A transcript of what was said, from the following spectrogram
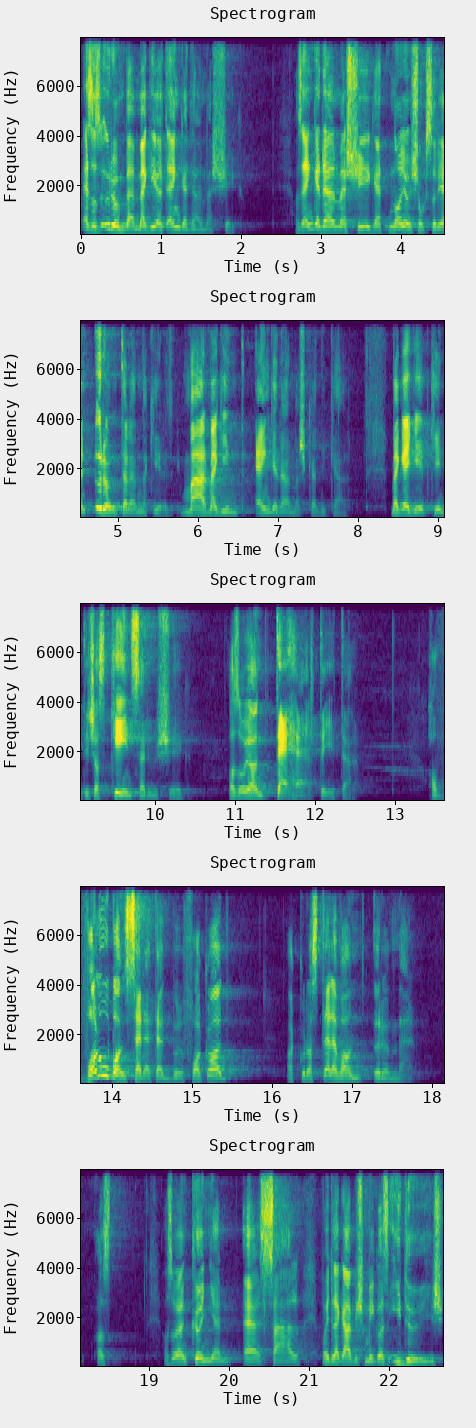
Ez az örömben megélt engedelmesség. Az engedelmességet nagyon sokszor ilyen örömtelennek érezik. Már megint engedelmeskedni kell. Meg egyébként is az kényszerűség. Az olyan tehertétel. Ha valóban szeretetből fakad, akkor az tele van örömmel. Az az olyan könnyen elszáll, vagy legalábbis még az idő is,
